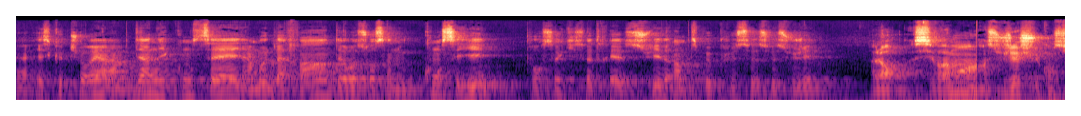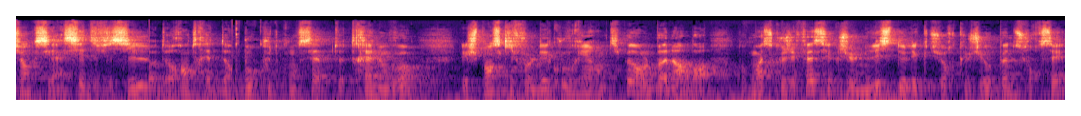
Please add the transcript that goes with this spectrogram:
Euh, est-ce que tu aurais un dernier conseil, un mot de la fin, des ressources à nous conseiller pour ceux qui souhaiteraient suivre un petit peu plus ce sujet? Alors, c'est vraiment un sujet, je suis conscient que c'est assez difficile de rentrer dans beaucoup de concepts très nouveaux et je pense qu'il faut le découvrir un petit peu dans le bon ordre. Donc, moi, ce que j'ai fait, c'est que j'ai une liste de lectures que j'ai open sourcée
